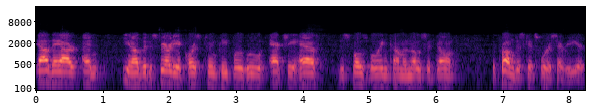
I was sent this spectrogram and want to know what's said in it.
Yeah, they are, and you know the disparity, of course, between people who actually have disposable income and those that don't. The problem just gets worse every year.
